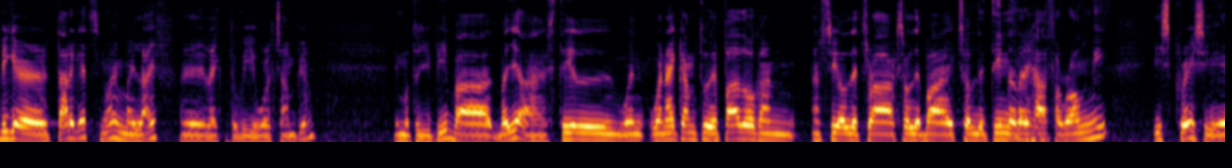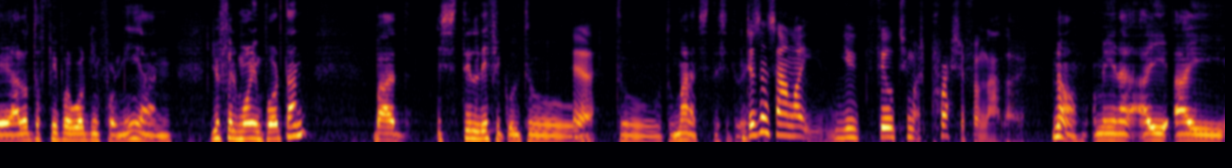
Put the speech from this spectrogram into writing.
bigger targets, no, in my life, uh, like to be world champion in MotoGP. But but yeah, still when when I come to the paddock and, and see all the trucks, all the bikes, all the team that I have around me, it's crazy. Uh, a lot of people working for me, and you feel more important, but. It's still difficult to, Yeah. to, to manage the situation. It doesn't sound like you feel too much pressure from that though. No, I mean I, I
